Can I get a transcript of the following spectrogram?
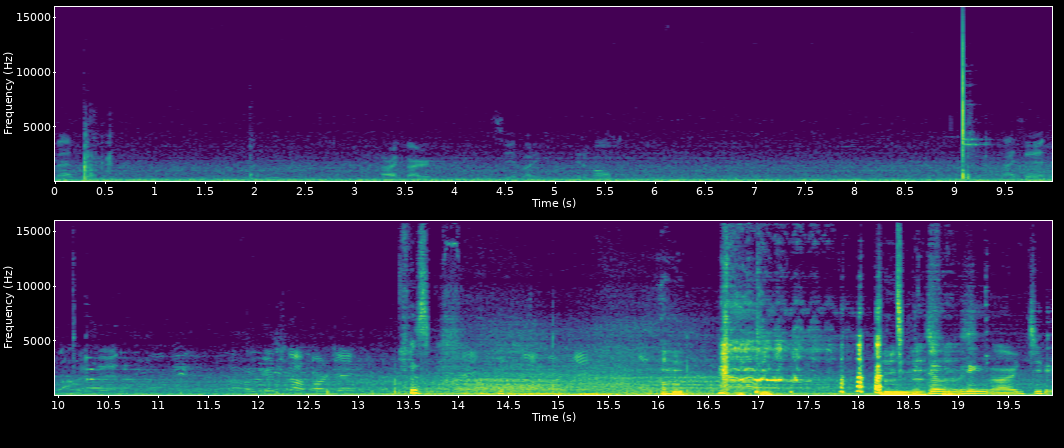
bad. All right, Carter. See you, buddy. Hit him home. Nice hit. Nice hit. Oh, good stuff, RJ. Oh. Dude, that's fast. Doing RJ.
